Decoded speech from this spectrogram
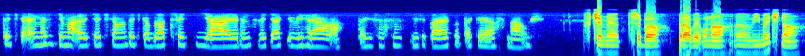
teďka i mezi těma elitěčkama teďka byla třetí a jeden svěťák i vyhrála. Takže si myslím, že ta je jako také jasná už. V čem je třeba právě ona eh, výjimečná?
